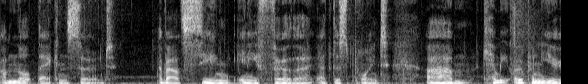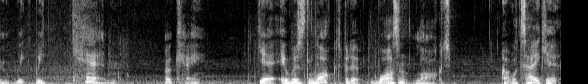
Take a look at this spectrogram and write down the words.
I'm not that concerned about seeing any further at this point. Um, can we open you? We, we can. Okay. Yeah, it was locked, but it wasn't locked. I will take it.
